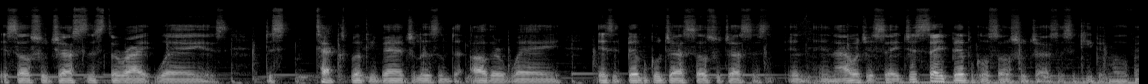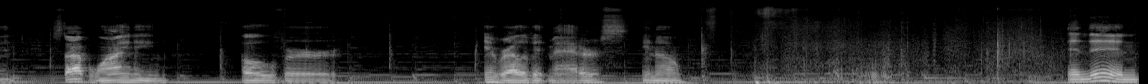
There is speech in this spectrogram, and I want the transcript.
is social justice the right way? Is this textbook evangelism the other way? Is it biblical just social justice? And, and I would just say, just say biblical social justice and keep it moving. Stop whining over irrelevant matters, you know. And then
